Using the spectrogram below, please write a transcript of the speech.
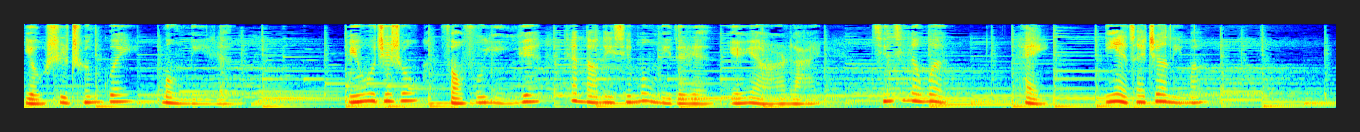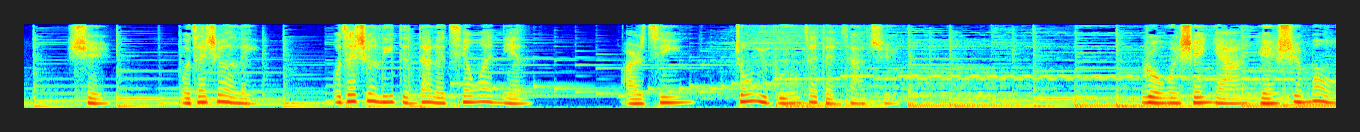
犹是春归梦里人。迷雾之中，仿佛隐约看到那些梦里的人远远而来，轻轻地问：“嘿，你也在这里吗？”“是，我在这里，我在这里等待了千万年，而今终于不用再等下去。若问生涯原是梦，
